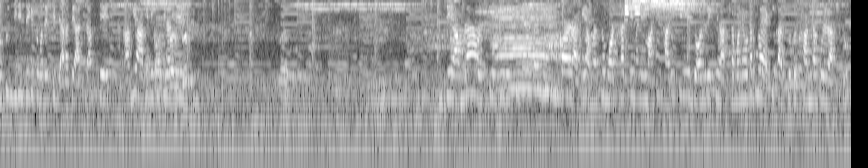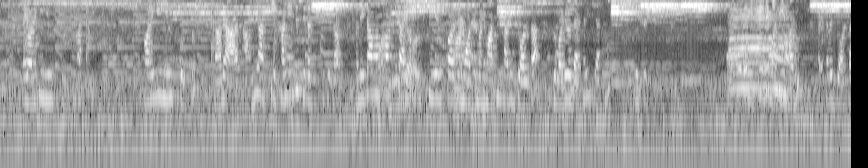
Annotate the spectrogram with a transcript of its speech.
নতুন জিনিস দেখে তোমাদেরকে জানাতে আসলাম যে আমি আগে দেখেছিলাম যে যে আমরা হচ্ছে যে রেফ্রিজারেটর ইউজ করার আগে আমরা তো বটখাতে মানে মাটির হাঁড়িতে জল রেখে রাখতাম মানে ওটা পুরো একই কাজ করতো, ঠান্ডা করে রাখতো, তাই অনেকে ইউজ করতো অনেকে ইউজ করতো। তাহলে আর আমি আজকে এখানে এসে সেটা দেখতে পেলাম। মানে এটা আমার ফার্স্ট টাইম এক্সপিরিয়েন্স করা যে মট- মানে মাটির হাঁড়ির জলটা তোমাদেরও দেখাই দেখো এসে ট্রেনে মাটির হাঁড়ি আর জলটা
